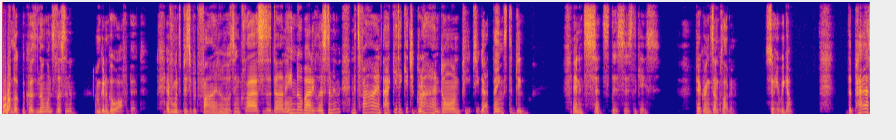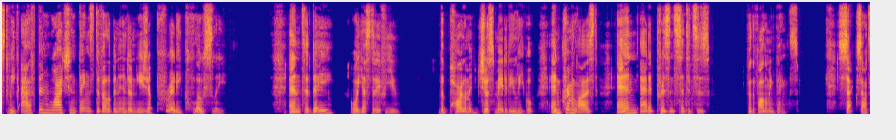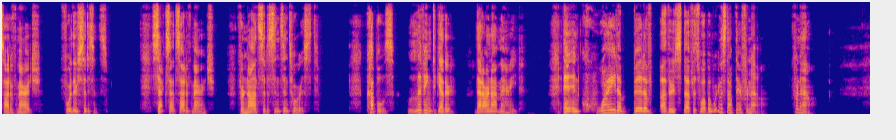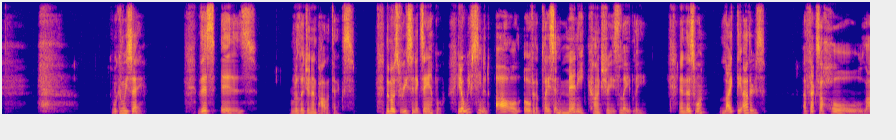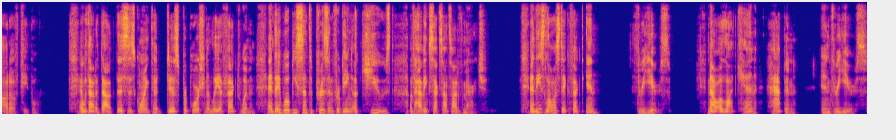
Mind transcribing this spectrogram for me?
Look, because no one's listening, I'm gonna go off a bit. Everyone's busy with finals and classes are done. Ain't nobody listening, and it's fine. I get it. Get your grind on, peeps. You got things to do. And since this is the case, Pickering's unplugging. So here we go. The past week, I've been watching things develop in Indonesia pretty closely. And today, or yesterday for you, the parliament just made it illegal and criminalized and added prison sentences for the following things sex outside of marriage for their citizens, sex outside of marriage for non citizens and tourists, couples living together that are not married, and, and quite a bit of other stuff as well. But we're going to stop there for now. For now. What can we say? This is religion and politics. The most recent example. You know, we've seen it all over the place in many countries lately. And this one, like the others, affects a whole lot of people. And without a doubt, this is going to disproportionately affect women, and they will be sent to prison for being accused of having sex outside of marriage. And these laws take effect in three years. Now, a lot can happen in three years.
